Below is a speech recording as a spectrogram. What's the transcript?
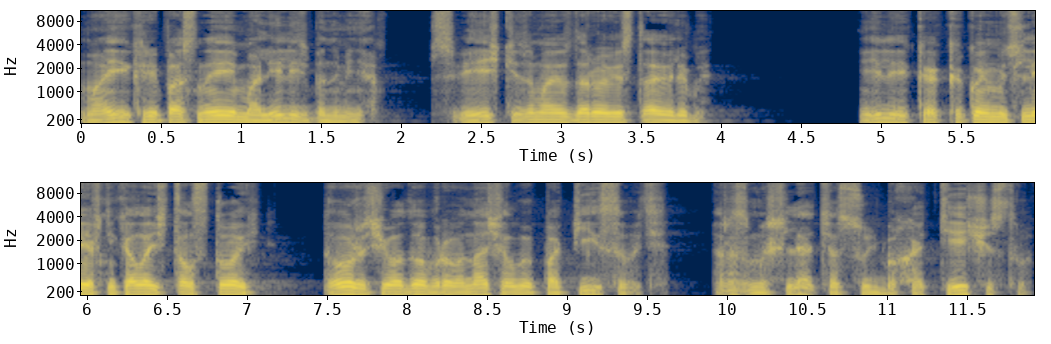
Мои крепостные молились бы на меня, свечки за мое здоровье ставили бы. Или как какой-нибудь Лев Николаевич Толстой — тоже чего доброго начал бы пописывать, размышлять о судьбах Отечества.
